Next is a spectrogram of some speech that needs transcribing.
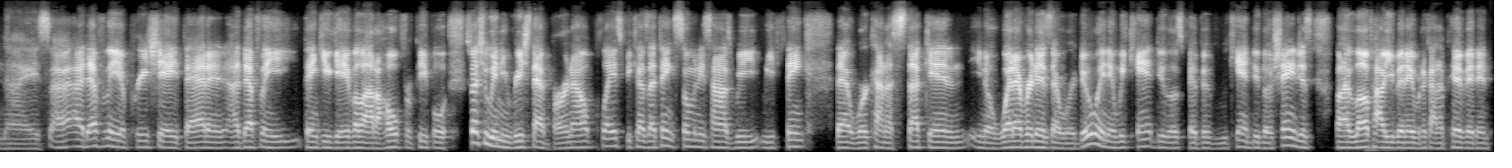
Nice. I, I, definitely appreciate that. And I definitely think you gave a lot of hope for people, especially when you reach that burnout place, because I think so many times we we think that we're kind of stuck in, you know, whatever it is that we're doing and we can't do those pivots, we can't do those changes. But I love how you've been able to kind of pivot and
